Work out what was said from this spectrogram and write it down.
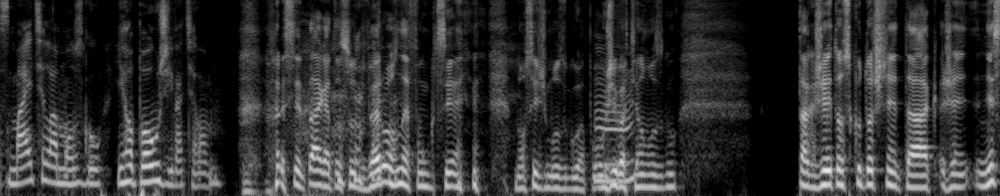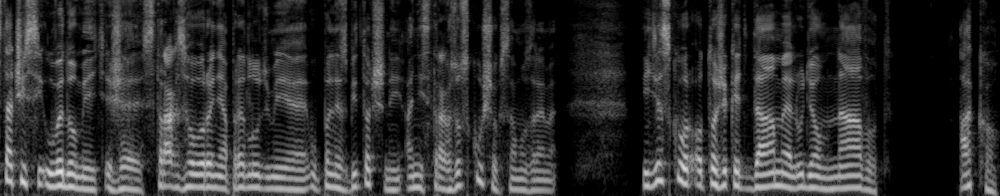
z majiteľa mozgu jeho používateľom. Presne tak, a to sú dve rôzne funkcie, nosič mozgu a používateľ mm-hmm. mozgu. Takže je to skutočne tak, že nestačí si uvedomiť, že strach z hovorenia pred ľuďmi je úplne zbytočný, ani strach zo skúšok samozrejme. Ide skôr o to, že keď dáme ľuďom návod, ako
